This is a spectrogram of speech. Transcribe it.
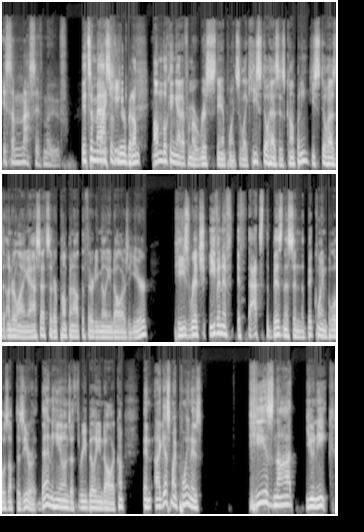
it's a massive move. It's a massive like he, move, but I'm I'm looking at it from a risk standpoint. So like he still has his company, he still has the underlying assets that are pumping out the thirty million dollars a year he's rich even if if that's the business and the bitcoin blows up to zero then he owns a 3 billion dollar company and i guess my point is he is not unique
